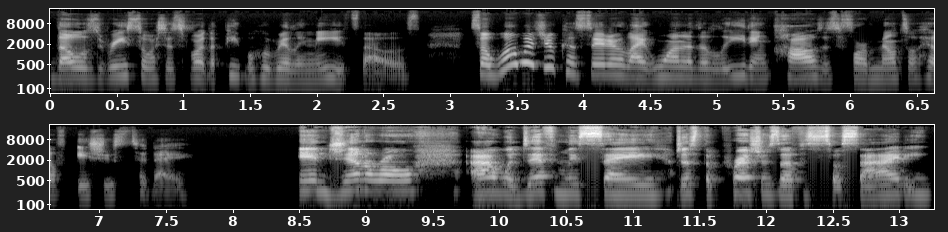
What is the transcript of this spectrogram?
those resources for the people who really need those. So, what would you consider like one of the leading causes for mental health issues today? In general, I would definitely say just the pressures of society,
